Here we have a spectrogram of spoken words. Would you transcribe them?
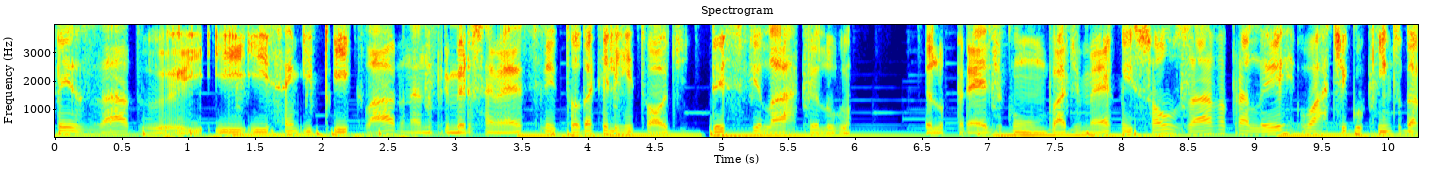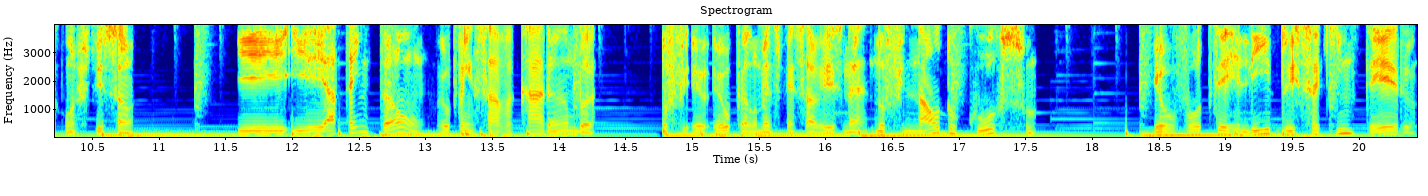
pesado e, e, e, e, claro, né, no primeiro semestre, todo aquele ritual de desfilar pelo, pelo prédio com Vadmeco e só usava para ler o artigo 5 da Constituição. E, e, até então eu pensava, caramba, eu, eu, pelo menos pensava isso, né? No final do curso, eu vou ter lido isso aqui inteiro.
